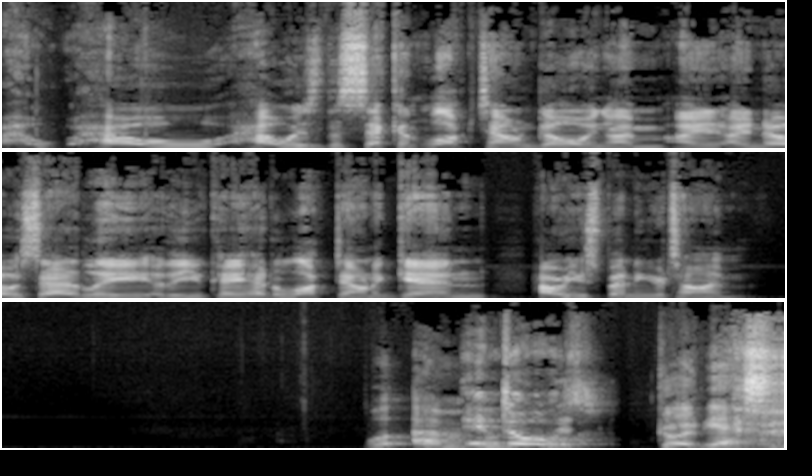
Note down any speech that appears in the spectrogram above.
how, how how is the second lockdown going? I'm I, I know sadly the UK had to lock down again. How are you spending your time? Well, um, Indoors. Good. yes.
